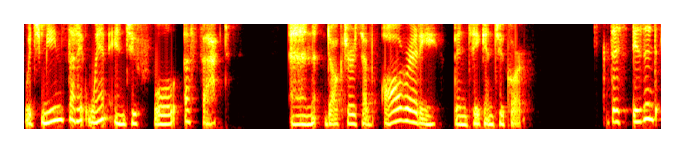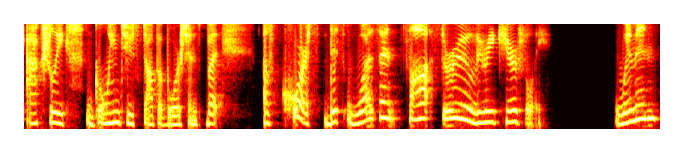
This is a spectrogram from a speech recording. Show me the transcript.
which means that it went into full effect. And doctors have already been taken to court. This isn't actually going to stop abortions, but of course, this wasn't thought through very carefully women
